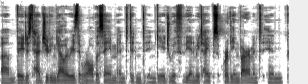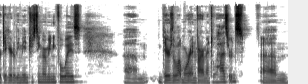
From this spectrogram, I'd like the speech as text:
um, they just had shooting galleries that were all the same and didn't engage with the enemy types or the environment in particularly interesting or meaningful ways um, there's a lot more environmental hazards um,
